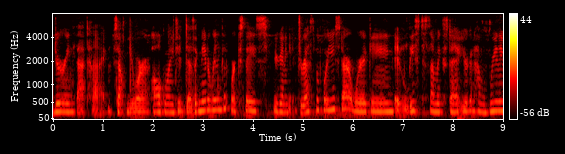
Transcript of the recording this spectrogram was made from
during that time. So you are all going to designate a really good workspace. You're to get dressed before you start working, at least to some extent. You're to have really,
